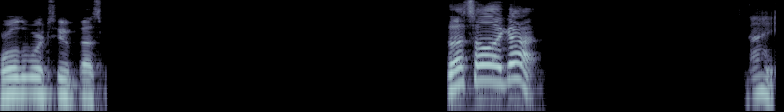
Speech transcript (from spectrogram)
World War II best. That's all I got. Nice.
